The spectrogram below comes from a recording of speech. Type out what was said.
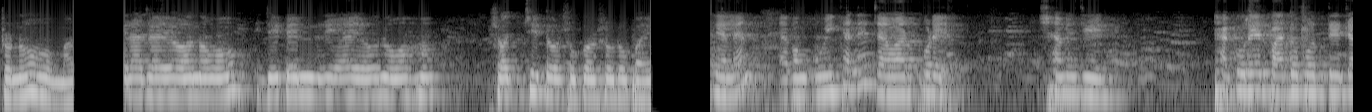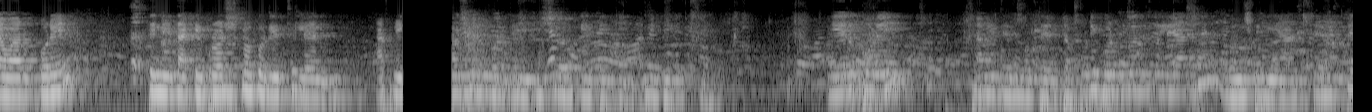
প্রণম। রাজায় নম, জিতেন্দ্রিয়ায় নম। সজ্জিত সুখ স্বরূপায় গেলেন এবং ওইখানে যাওয়ার পরে স্বামীজি ঠাকুরের পাদপদ্মে যাওয়ার পরে তিনি তাকে প্রশ্ন করেছিলেন, আপনি মধ্যে ঈশ্বরকে দেখি, আমি দেখছি। এরপরে স্বামীজির মধ্যে একটা পরিবর্তন চলে আসে এবং তিনি আস্তে আস্তে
